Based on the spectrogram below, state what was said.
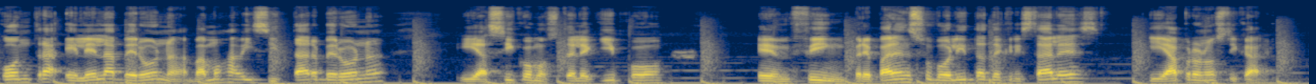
contra el Ela Verona. Vamos a visitar Verona y así como está el equipo, en fin, preparen sus bolitas de cristales y a pronosticar.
